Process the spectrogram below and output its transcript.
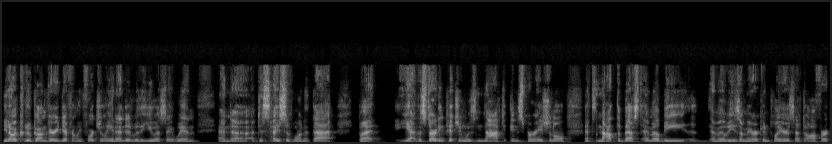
you know it could have gone very differently. Fortunately, it ended with a USA win and uh, a decisive one at that. But yeah, the starting pitching was not inspirational. It's not the best MLB uh, MLB's American players have to offer.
